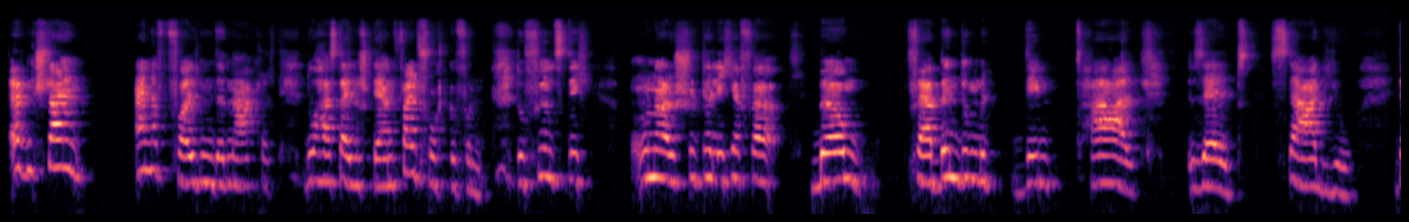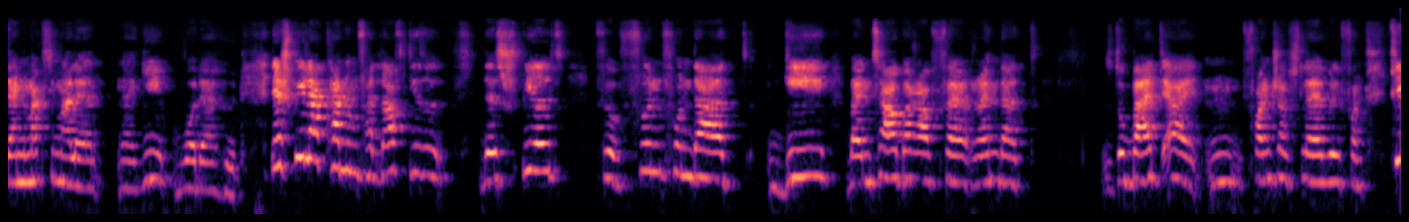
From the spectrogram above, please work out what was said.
entstehen eine folgende Nachricht. Du hast eine Sternfallfrucht gefunden. Du fühlst dich unerschütterlicher Verbindung mit dem Tal selbst, Stadio. Deine maximale Energie wurde erhöht. Der Spieler kann im Verlauf diese, des Spiels für 500 G beim Zauberer verändert, sobald er ein Freundschaftslevel von 4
